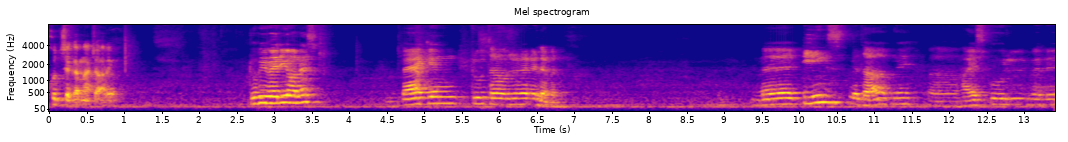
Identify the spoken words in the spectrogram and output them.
خود سے کرنا چاہ رہے ہو to be very honest back in two thousand and eleven میں ٹینس میں تھا اپنے ہائی اسکول میں نے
